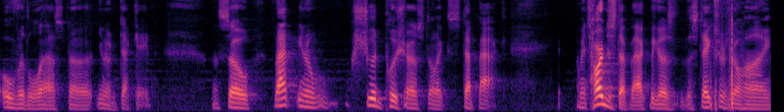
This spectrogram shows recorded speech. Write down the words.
over the last, uh, you know, decade. So that, you know, should push us to like step back. I mean, it's hard to step back because the stakes are so high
